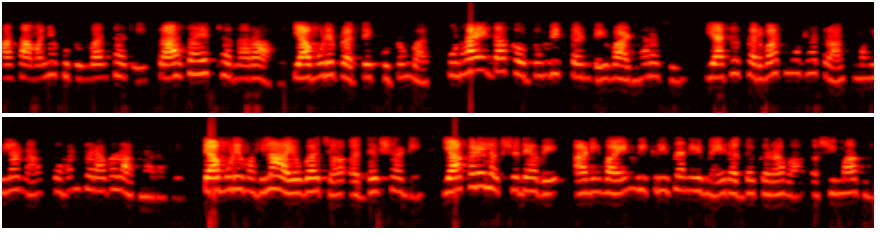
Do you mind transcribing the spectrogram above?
हा सामान्य कुटुंबांसाठी त्रासदायक ठरणारा आहे. यामुळे प्रत्येक कुटुंबात पुन्हा एकदा कौटुंबिक तंटे वाढणार असून याचा सर्वात मोठा त्रास महिलांना सहन करावा लागणार आहे. त्यामुळे महिला आयोगाच्या अध्यक्षांनी याकडे लक्ष द्यावे आणि वाईन विक्रीचा निर्णय रद्द करावा अशी मागणी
